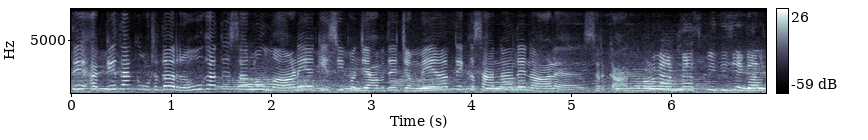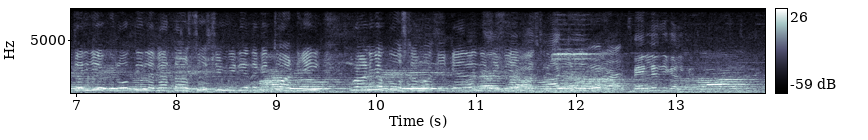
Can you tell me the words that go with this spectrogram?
ਤੇ ਅੱਗੇ ਤੱਕ ਉੱਠਦਾ ਰਹੂਗਾ ਤੇ ਸਾਨੂੰ ਮਾਣ ਹੈ ਕਿ ਅਸੀਂ ਪੰਜਾਬ ਦੇ ਜੰਮੇ ਆ ਤੇ ਕਿਸਾਨਾਂ ਦੇ ਨਾਲ ਹੈ ਸਰਕਾਰ। ਹੁਣ ਐਮਐਸਪੀ ਦੀ ਜੇ ਗੱਲ ਕਰੀਏ ਵਿਰੋਧੀ ਲਗਾਤਾਰ ਸੋਸ਼ਲ ਮੀਡੀਆ ਤੇ ਕਿ ਤੁਹਾਡੀਆਂ ਹੀ ਪੁਰਾਣੀਆਂ ਪੋਸਟਾਂ ਮਾ ਕੇ ਕਹਿ ਰਹੇ ਨੇ ਕਿ ਐਮਐਸਪੀ ਪਹਿਲੇ ਦੀ ਗੱਲ ਕਰੀਏ।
